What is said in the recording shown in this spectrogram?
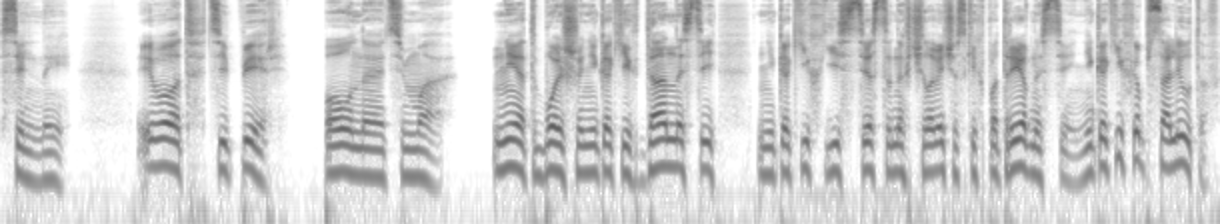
сильны. И вот теперь полная тьма. Нет больше никаких данностей, никаких естественных человеческих потребностей, никаких абсолютов.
